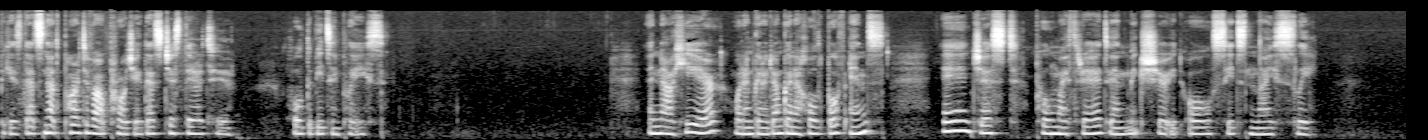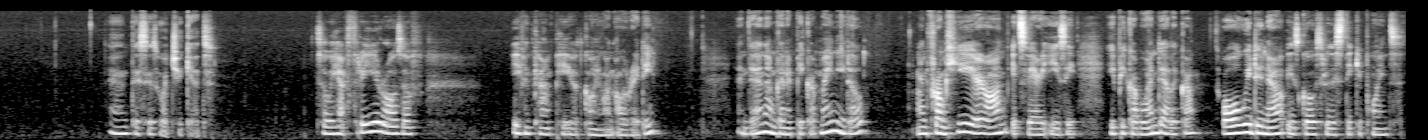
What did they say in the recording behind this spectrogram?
because that's not part of our project. That's just there to hold the beads in place and now here what I'm gonna do I'm gonna hold both ends and just pull my thread and make sure it all sits nicely. And this is what you get. So we have three rows of even count peyote going on already. And then I'm gonna pick up my needle. And from here on it's very easy. You pick up one delica. All we do now is go through the sticky points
